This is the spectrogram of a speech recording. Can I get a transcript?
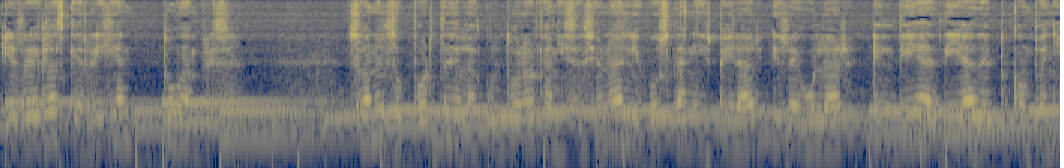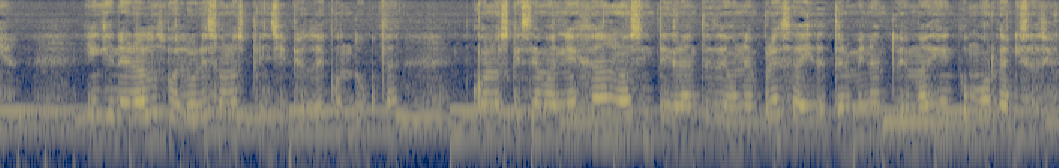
y reglas que rigen tu empresa. Son el soporte de la cultura organizacional y buscan inspirar y regular el día a día de tu compañía. En general los valores son los principios de conducta con que se manejan los integrantes de una empresa y determinan tu imagen como organización.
